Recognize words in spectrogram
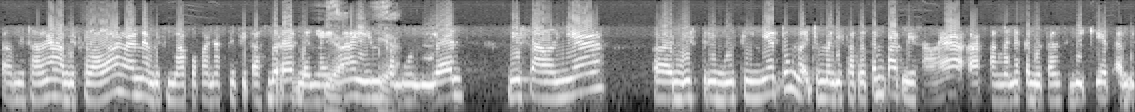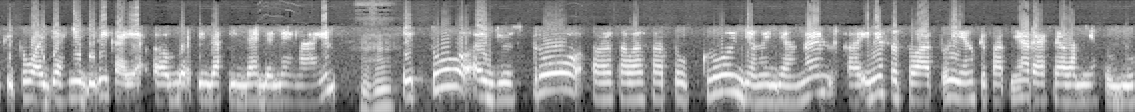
eh, misalnya habis kelelahan, habis melakukan aktivitas berat dan lain-lain, iya. kemudian misalnya uh, distribusinya tuh nggak cuma di satu tempat misalnya uh, tangannya kedutan sedikit abis itu wajahnya jadi kayak uh, berpindah-pindah dan lain-lain Mhm. itu uh, justru uh, salah satu clue jangan-jangan uh, ini sesuatu yang sifatnya reaksi alamiah tubuh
